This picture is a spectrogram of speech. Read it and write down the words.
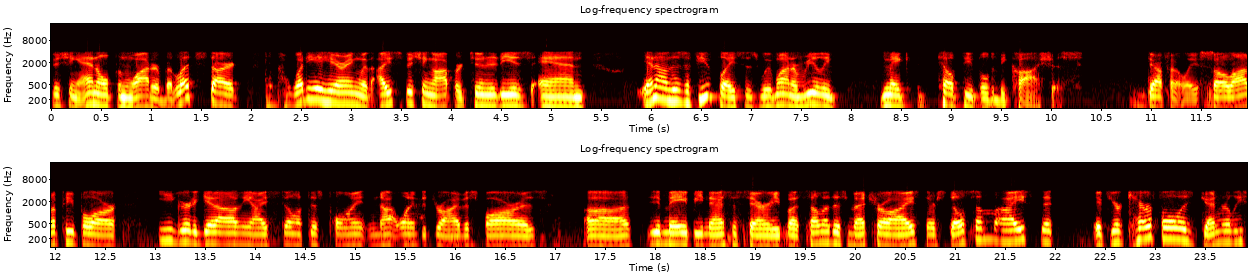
fishing and open water, but let's start. What are you hearing with ice fishing opportunities? And you know, there's a few places we want to really make tell people to be cautious. Definitely. So a lot of people are eager to get out on the ice still at this point, and not wanting to drive as far as uh, it may be necessary. But some of this metro ice, there's still some ice that if you're careful, is generally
